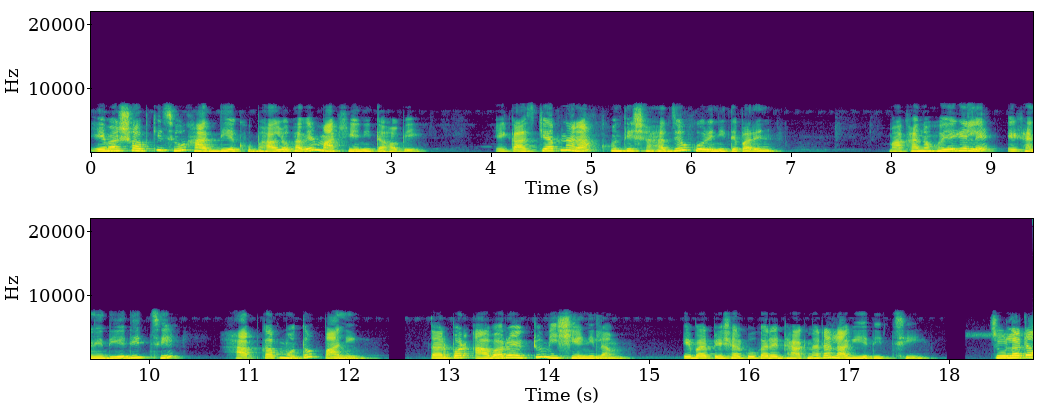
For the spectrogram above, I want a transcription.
এবার সব কিছু হাত দিয়ে খুব ভালোভাবে মাখিয়ে নিতে হবে। এই কাজটি আপনারা খুন্তির সাহায্যেও করে নিতে পারেন। মাখানো হয়ে গেলে এখানে দিয়ে দিচ্ছি হাফ কাপ মতো পানি। তারপর আবারও একটু মিশিয়ে নিলাম। এবার প্রেশার কুকারের ঢাকনাটা লাগিয়ে দিচ্ছি। চুলাটা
